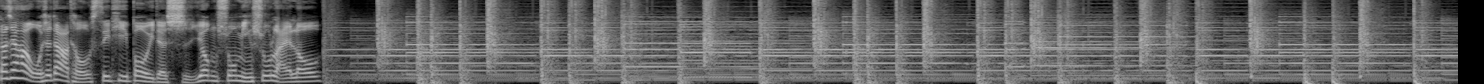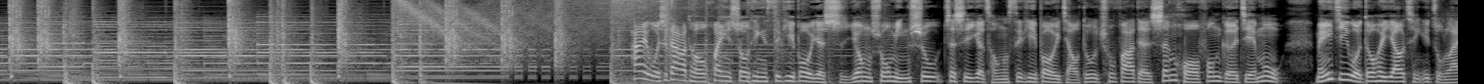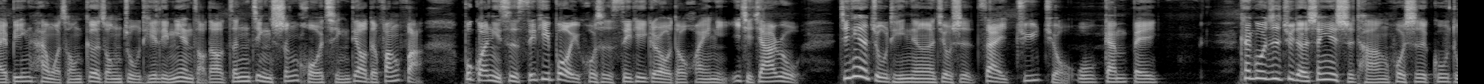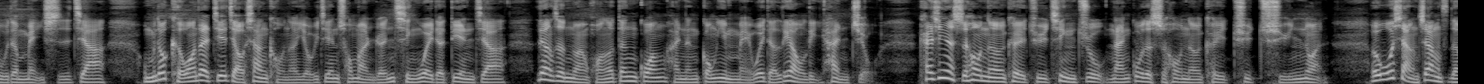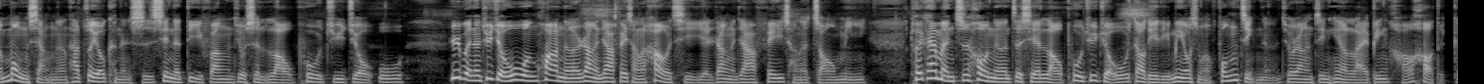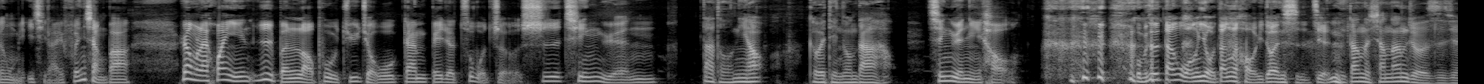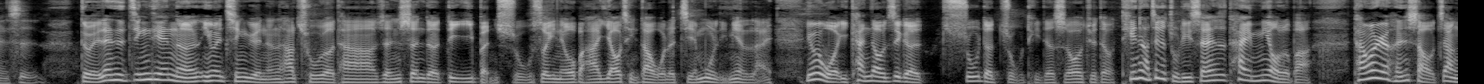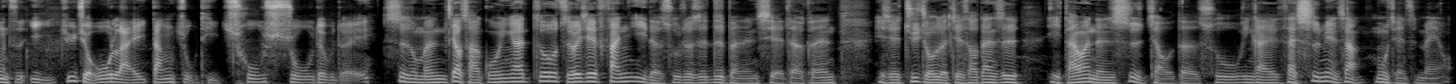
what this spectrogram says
大家好，我是大头，CT Boy 的使用说明书来喽。我是大头，欢迎收听 City Boy 的使用说明书。这是一个从 City Boy 角度出发的生活风格节目。每一集我都会邀请一组来宾，和我从各种主题里面找到增进生活情调的方法。不管你是 City Boy 或是 City Girl，都欢迎你一起加入。今天的主题呢，就是在居酒屋干杯。看过日剧的深夜食堂，或是孤独的美食家，我们都渴望在街角巷口呢有一间充满人情味的店家，亮着暖黄的灯光，还能供应美味的料理和酒。开心的时候呢，可以去庆祝；难过的时候呢，可以去取暖。而我想，这样子的梦想呢，它最有可能实现的地方，就是老铺居酒屋。日本的居酒屋文化呢，让人家非常的好奇，也让人家非常的着迷。推开门之后呢，这些老铺居酒屋到底里面有什么风景呢？就让今天的来宾好好的跟我们一起来分享吧。让我们来欢迎日本老铺居酒屋干杯的作者施清源。大头你好，各位听众大家好，清源你好。我们是当网友当了好一段时间，当了相当久的时间是。对，但是今天呢，因为清源呢，他出了他人生的第一本书，所以呢，我把他邀请到我的节目里面来。因为我一看到这个书的主题的时候，觉得天哪，这个主题实在是太妙了吧！台湾人很少这样子以居酒屋来当主题出书，对不对？是我们调查过，应该都只有一些翻译的书，就是日本人写的，可能一些居酒屋的介绍，但是以台湾人视角的书，应该在市面上目前是没有。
